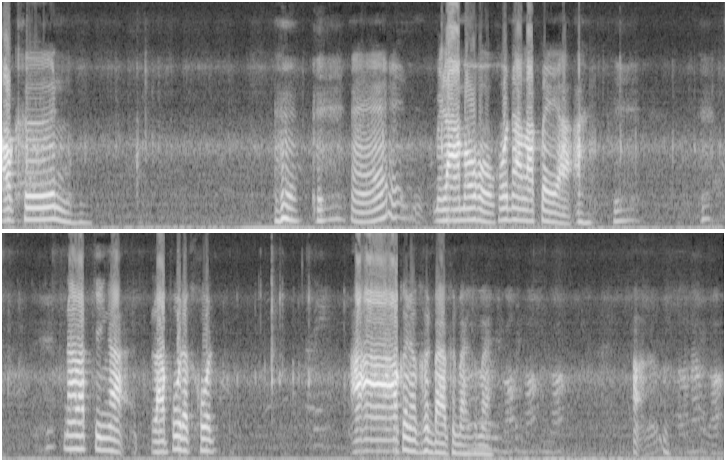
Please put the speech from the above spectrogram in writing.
เอาคืนแหมเวลาโมโหโคตรน่ารักเลยอะ น่ารักจริงอะเราพูดแล้วโคตรอ่าเอาขึ้นเอาขึ้นไปเอาขึ้นไปขึ้นไปวินวอล์กวินวอล์กวินวอล์กอะตอนหน้าวินวอล์ก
